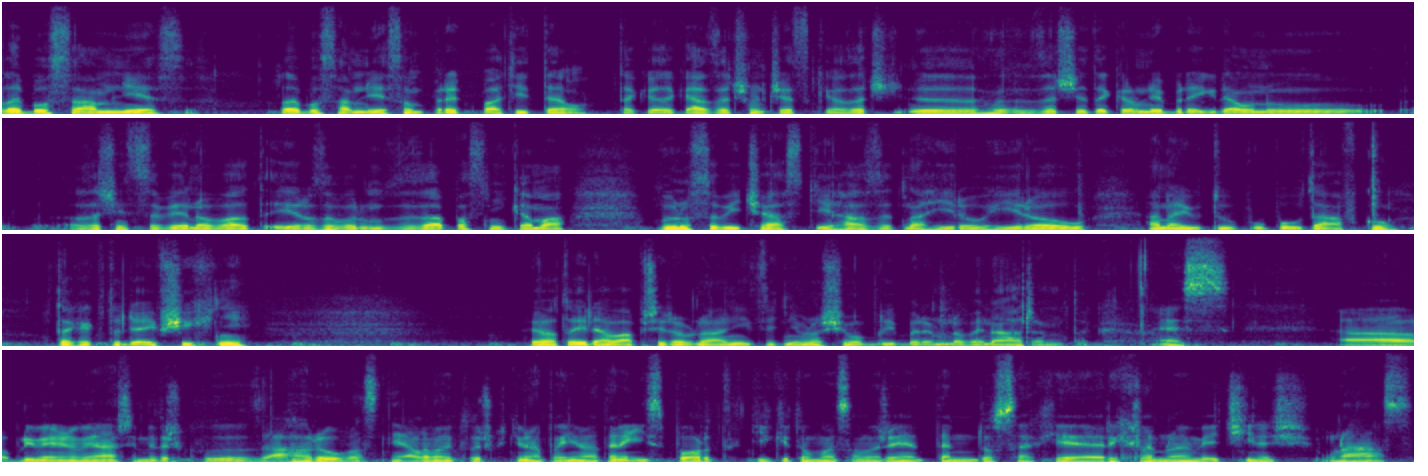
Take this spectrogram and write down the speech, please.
lebo sám nie, s- lebo sám nie som predplatitel. Tak, tak já začnu česky. Zač, uh, začněte kromě breakdownu a začne se věnovat i rozhovorům se zápasníkama, bonusové části házet na Hero Hero a na YouTube upoutávku, tak jak to dělají všichni. Jo, tady dává přirovnání s jedním naším oblíbeným novinářem, tak Yes. Uh, oblíbený novinář je mi trošku záhadou vlastně, ale máme to trošku tím napojením na ten e-sport. Díky tomu samozřejmě ten dosah je rychle mnohem větší než u nás.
